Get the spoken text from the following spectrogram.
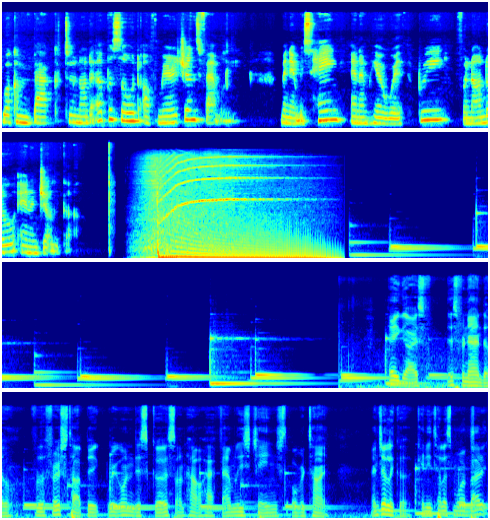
Welcome back to another episode of Marriage Family. My name is Hang, and I'm here with Bree, Fernando, and Angelica. Hey guys, is Fernando. For the first topic, we're going to discuss on how have families changed over time. Angelica, can you tell us more about it?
